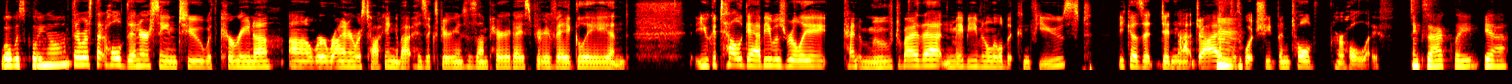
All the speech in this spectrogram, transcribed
what was going on. there was that whole dinner scene too with Karina, uh, where Reiner was talking about his experiences on Paradis very vaguely, and you could tell Gabi was really kind of moved by that and maybe even a little bit confused because it did not jive Mm. with what she'd been told her whole life. Exactly. Yeah.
